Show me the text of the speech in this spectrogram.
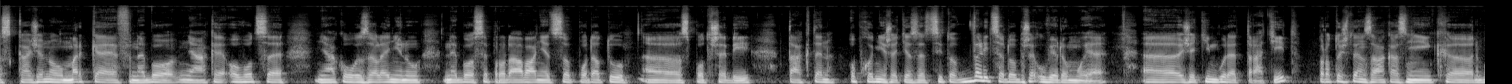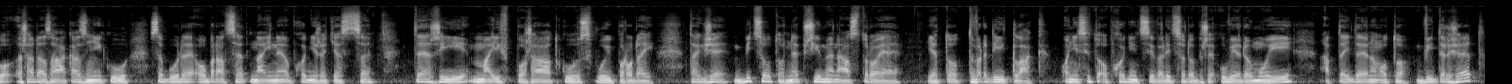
skaženou mrkev nebo nějaké ovoce, nějakou zeleninu, nebo se prodává něco po datu spotřeby, tak ten obchodní řetězec si to velice dobře uvědomuje, že tím bude tratit, protože ten zákazník eh, nebo řada zákazníků se bude obracet na jiné obchodní řetězce, kteří mají v pořádku svůj prodej. Takže byť jsou to nepřímé nástroje, je to tvrdý tlak. Oni si to obchodníci velice dobře uvědomují a teď jde jenom o to vydržet,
